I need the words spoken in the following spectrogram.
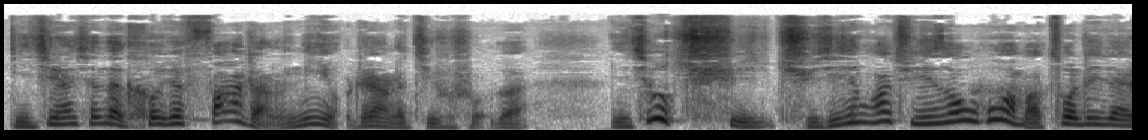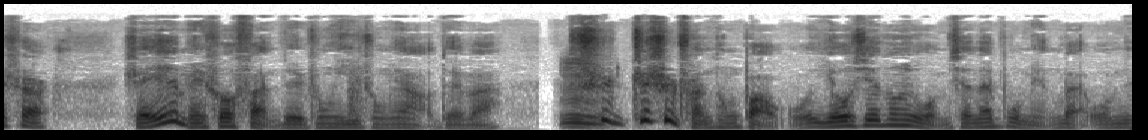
你既然现在科学发展了，你有这样的技术手段，你就取取其精华，去其糟粕嘛。做这件事儿，谁也没说反对中医中药，对吧？嗯，是这是传统宝物，有些东西我们现在不明白，我们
